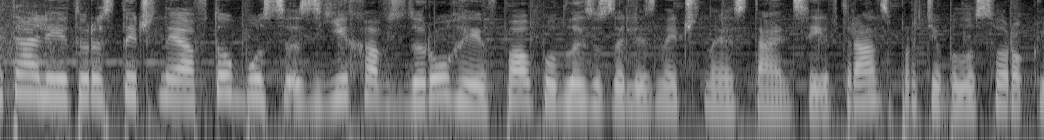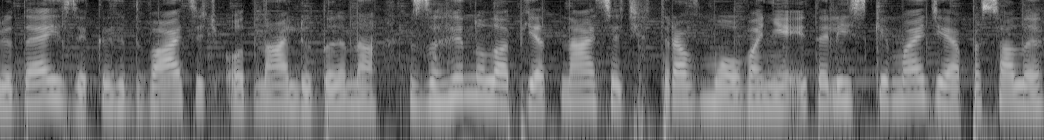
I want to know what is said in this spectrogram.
Італії туристичний автобус з'їхав з дороги і впав поблизу залізничної станції. В транспорті було 40 людей, з яких 21 людина загинула, 15 травмовані. Італійські медіа писали,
